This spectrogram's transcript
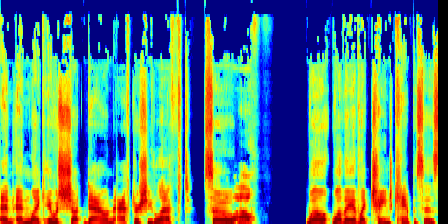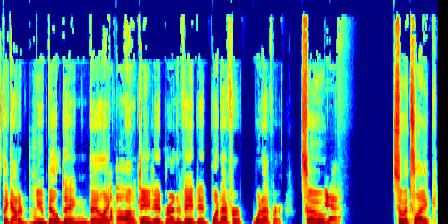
and and like it was shut down after she left so oh, wow. Well well they had like changed campuses. They got a ah. new building. They like Oh, okay. updated renovated whatever whatever. So Yeah. so it's like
